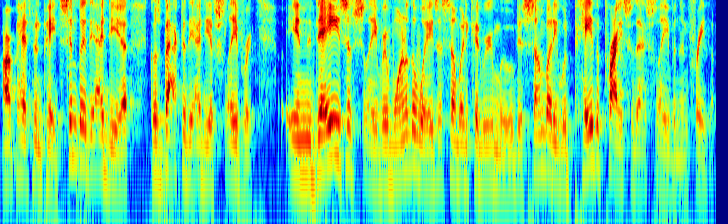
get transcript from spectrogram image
has been paid. Simply the idea goes back to the idea of slavery. In the days of slavery, one of the ways that somebody could be removed is somebody would pay the price of that slave and then free them.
